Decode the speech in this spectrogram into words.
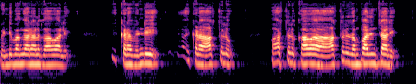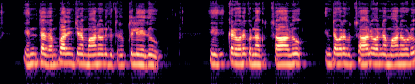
వెండి బంగారాలు కావాలి. ఇక్కడ వెండి ఇక్కడ ఆస్తులు పాస్తులు కావా ఆస్తులు సంపాదించాలి. ఎంత సంపాదించిన మానవునికి తృప్తి లేదు. ఇక్కడ వరకు నాకు చాలు ఇంతవరకు చాలు అన్న మానవుడు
